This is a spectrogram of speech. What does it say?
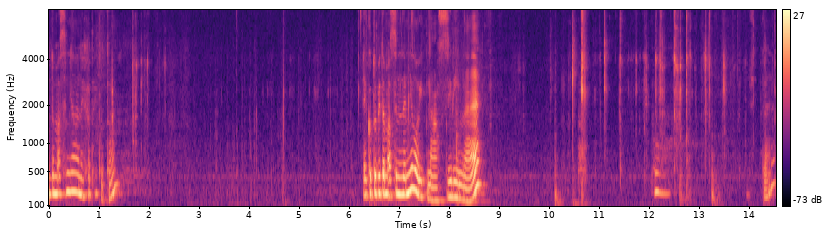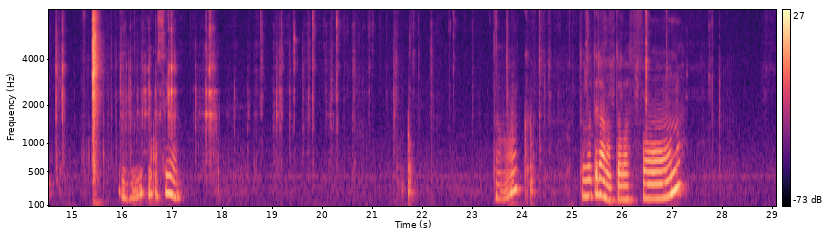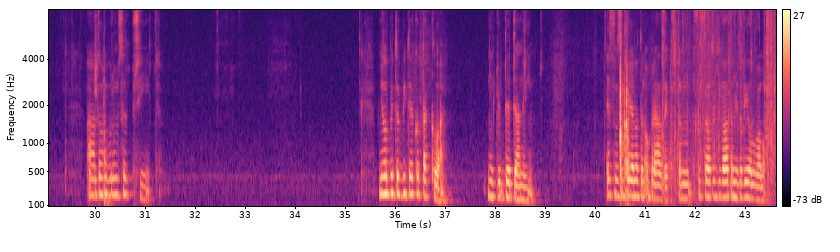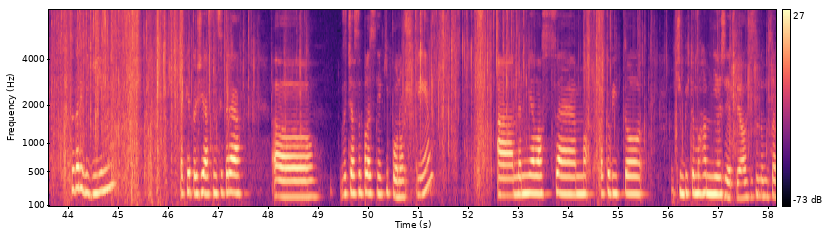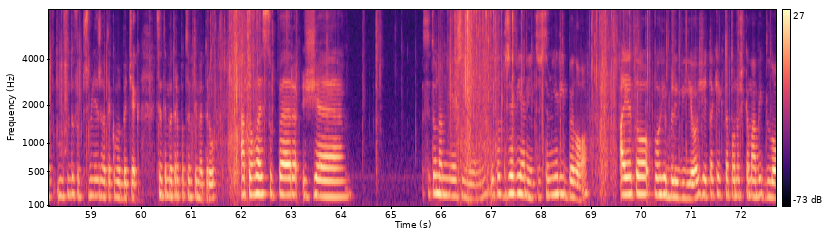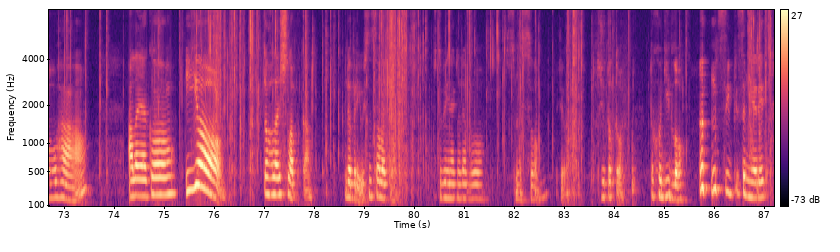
Jsem tam asi měla nechat i toto. Jako to by tam asi nemělo jít násilím, ne? Mhm, no asi jo. Tak. Tohle teda na telefon. A tohle budu muset přijít. Mělo by to být jako takhle. Někde daný. Já jsem se podívala na ten obrázek, protože tam jsem se na to dívala, tam mě to vyhovovalo. Co tady vidím, tak je to, že já jsem si teda uh, začala jsem plést nějaký ponožky a neměla jsem takový to čím bych to mohla měřit, jo? že jsem to musela, musím to furt přiměřovat jako blbeček, centimetr po centimetru. A tohle je super, že si to naměřím. Je to dřevěný, což se mně líbilo. A je to pohyblivý, jo? že tak, jak ta ponožka má být dlouhá, ale jako, jo, tohle je šlapka. Dobrý, už jsem se lekla. To by jinak nedávalo smysl, že jo. Protože toto, to chodidlo, musí se měřit.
